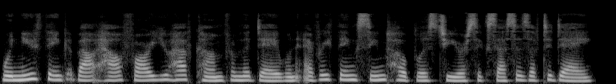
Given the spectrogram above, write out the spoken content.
When you think about how far you have come from the day when everything seemed hopeless to your successes of today,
